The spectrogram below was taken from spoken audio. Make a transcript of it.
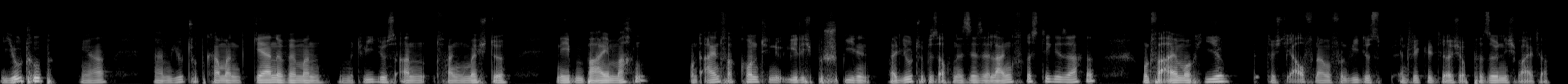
YouTube. Ja, ähm, YouTube kann man gerne, wenn man mit Videos anfangen möchte, nebenbei machen und einfach kontinuierlich bespielen, weil YouTube ist auch eine sehr, sehr langfristige Sache und vor allem auch hier durch die Aufnahme von Videos entwickelt ihr euch auch persönlich weiter.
